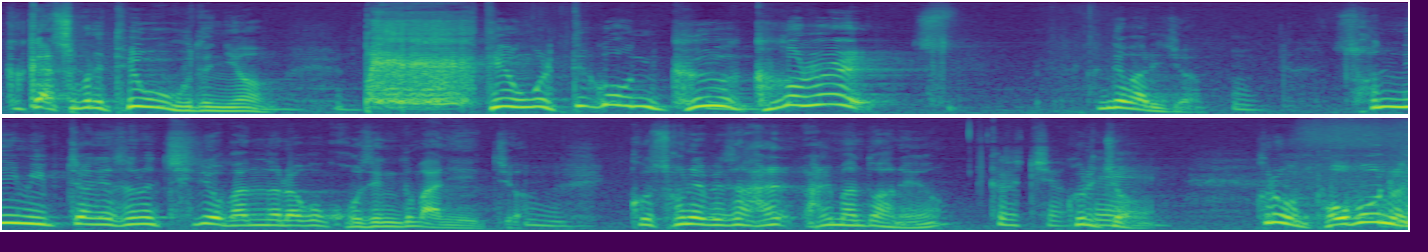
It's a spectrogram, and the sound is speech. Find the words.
그 가스불에 데우거든요. 팍 데운 걸 뜨거운 그 그거를 스- 근데 말이죠. 손님 입장에서는 치료 받느라고 고생도 많이 했죠. 그 손해배상 할, 할 만도 하네요. 그렇죠. 그렇죠. 네. 그러면 법원은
